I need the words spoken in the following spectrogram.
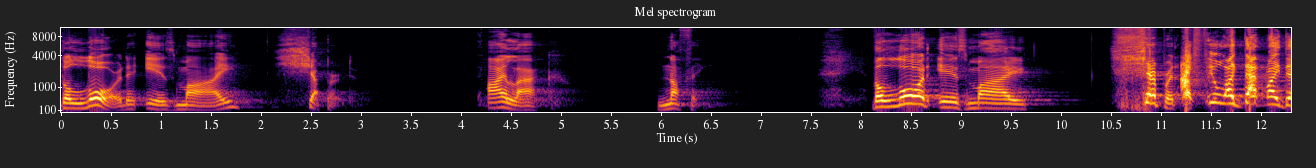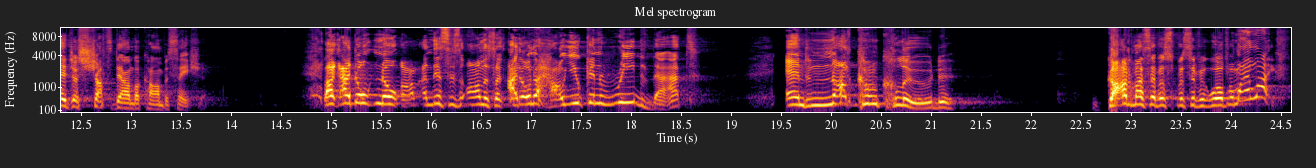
the Lord is my shepherd. I lack nothing. The Lord is my shepherd. I feel like that right there just shuts down the conversation. Like, I don't know, uh, and this is honest, like, I don't know how you can read that and not conclude God must have a specific will for my life.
